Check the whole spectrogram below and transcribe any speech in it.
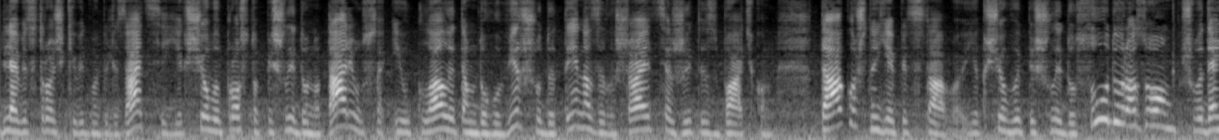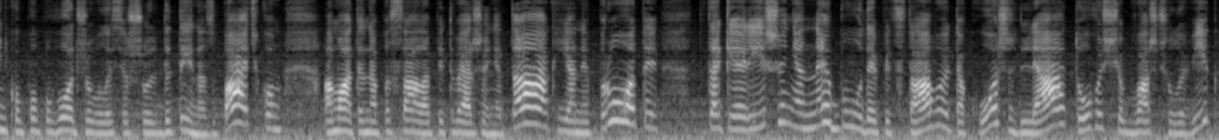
для відстрочки від мобілізації, якщо ви просто пішли до нотаріуса і уклали там договір, що дитина залишається жити з батьком. Також не є підставою, якщо ви пішли до суду разом, швиденько попогоджувалися, що дитина з батьком, а мати написала підтвердження так, я не проти. Таке рішення не буде підставою також для того, щоб ваш чоловік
